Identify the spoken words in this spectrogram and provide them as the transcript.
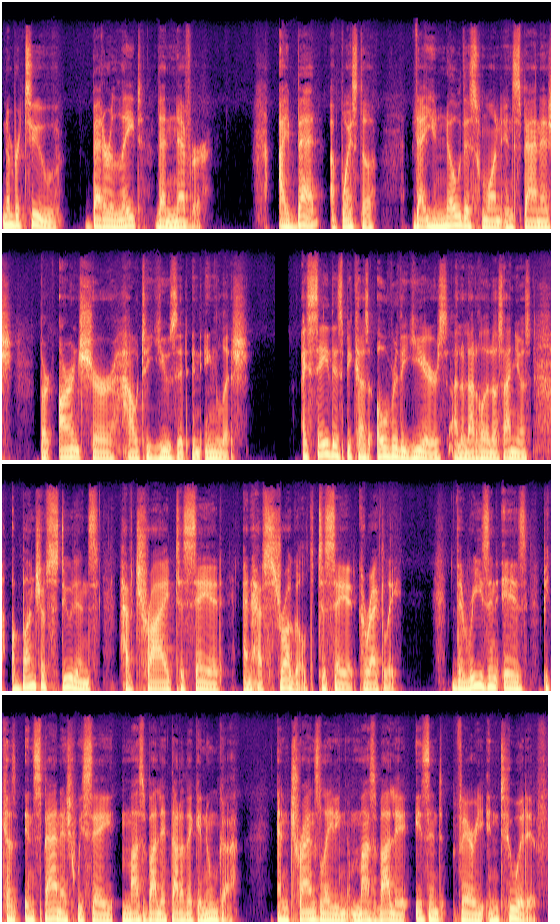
Number two, better late than never. I bet, apuesto, that you know this one in Spanish, but aren't sure how to use it in English. I say this because over the years, a lo largo de los años, a bunch of students have tried to say it and have struggled to say it correctly. The reason is because in Spanish we say más vale tarde que nunca, and translating más vale isn't very intuitive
